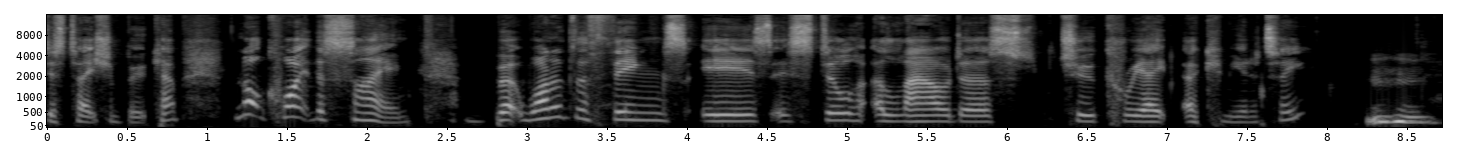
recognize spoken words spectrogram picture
dissertation bootcamp. Not quite the same, but one of the things is it still allowed us to create a community Mhm.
